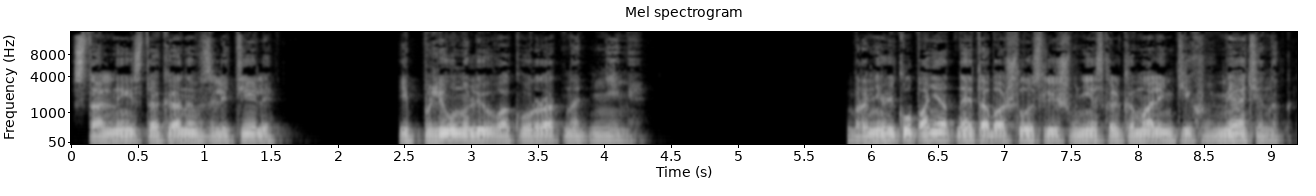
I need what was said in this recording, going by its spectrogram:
Стальные стаканы взлетели и плюнули в аккурат над ними. Броневику, понятно, это обошлось лишь в несколько маленьких вмятинок,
